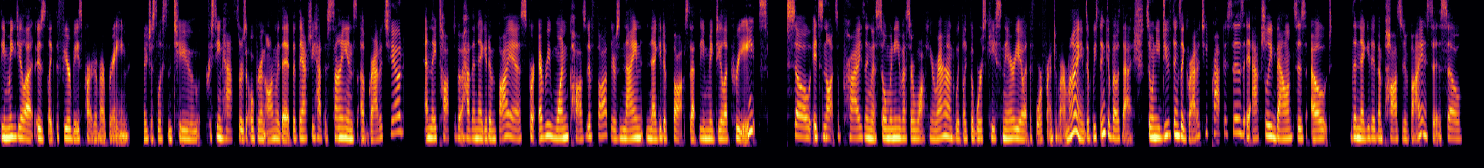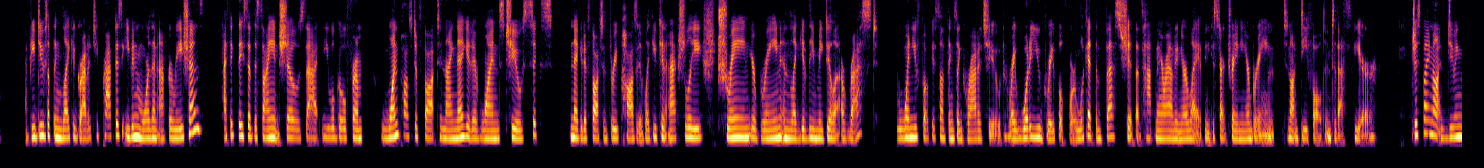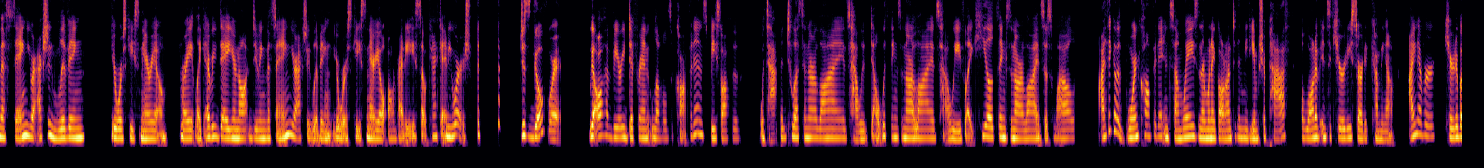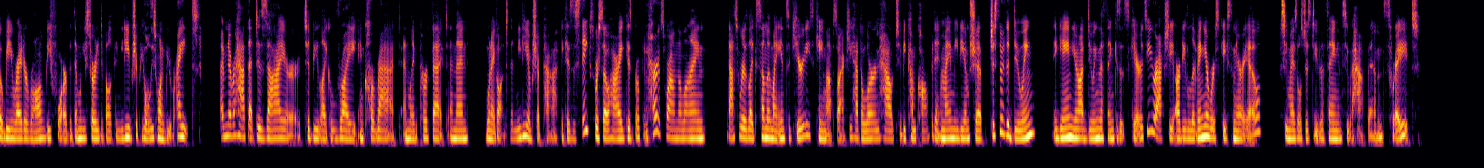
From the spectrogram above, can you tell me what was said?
The amygdala is like the fear based part of our brain. I just listened to Christine Hassler's over and on with it, but they actually had the science of gratitude. And they talked about how the negative bias for every one positive thought, there's nine negative thoughts that the amygdala creates. So it's not surprising that so many of us are walking around with like the worst case scenario at the forefront of our minds. If we think about that. So when you do things like gratitude practices, it actually balances out the negative and positive biases. So if you do something like a gratitude practice, even more than affirmations, I think they said the science shows that you will go from one positive thought to nine negative ones to six negative thoughts and three positive. Like you can actually train your brain and like give the amygdala a rest when you focus on things like gratitude, right? What are you grateful for? Look at the best shit that's happening around in your life and you can start training your brain to not default into that fear. Just by not doing this thing, you are actually living your worst case scenario, right? Like every day you're not doing the thing, you're actually living your worst case scenario already. So it can't get any worse. Just go for it we all have very different levels of confidence based off of what's happened to us in our lives, how we've dealt with things in our lives, how we've like healed things in our lives as well. I think I was born confident in some ways. And then when I got onto the mediumship path, a lot of insecurity started coming up. I never cared about being right or wrong before, but then when you started developing mediumship, you always want to be right. I've never had that desire to be like right and correct and like perfect. And then when I got into the mediumship path, because the stakes were so high, because broken hearts were on the line, that's where like some of my insecurities came up. So I actually had to learn how to become confident in my mediumship just through the doing. Again, you're not doing the thing because it scares you. You're actually already living your worst case scenario. So you might as well just do the thing and see what happens, right?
